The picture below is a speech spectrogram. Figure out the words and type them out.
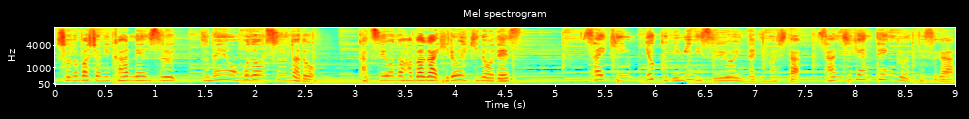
その場所に関連する図面を保存するなど活用の幅が広い機能です。最近よく耳にするようになりました。3次元点群ですが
